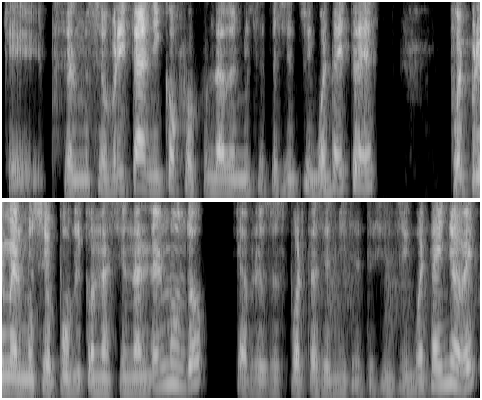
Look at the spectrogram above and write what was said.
que pues, el Museo Británico fue fundado en 1753, fue el primer museo público nacional del mundo, que abrió sus puertas en 1759,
